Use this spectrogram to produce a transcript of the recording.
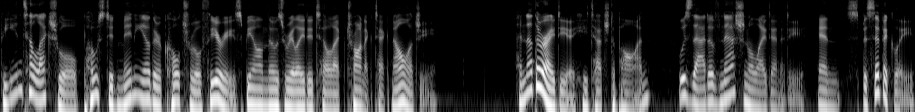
the intellectual posted many other cultural theories beyond those related to electronic technology. Another idea he touched upon was that of national identity, and specifically,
